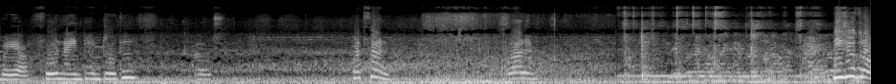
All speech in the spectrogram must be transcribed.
But yeah, 490 in total. Ouch. What fun. Got him. नीचे उतरो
